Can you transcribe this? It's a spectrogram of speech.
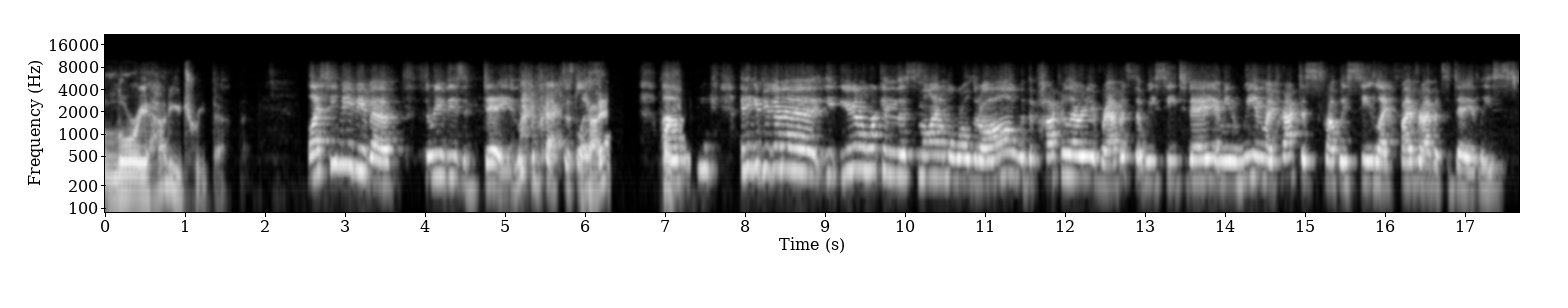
Laurie, how do you treat that? Well, I see maybe about three of these a day in my practice like Okay. that. Um, I think I think if you're gonna you- you're gonna work in the small animal world at all with the popularity of rabbits that we see today. I mean, we in my practice probably see like five rabbits a day at least.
